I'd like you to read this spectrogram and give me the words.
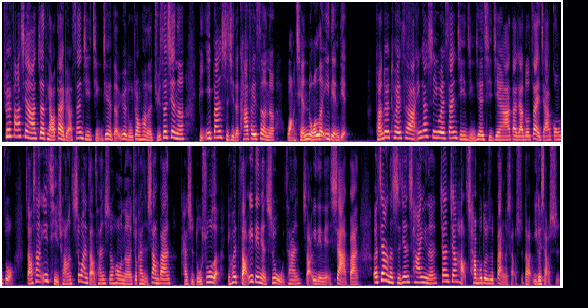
就会发现啊，这条代表三级警戒的阅读状况的橘色线呢，比一般时期的咖啡色呢往前挪了一点点。团队推测啊，应该是因为三级警戒期间啊，大家都在家工作，早上一起床吃完早餐之后呢，就开始上班，开始读书了，也会早一点点吃午餐，早一点点下班。而这样的时间差异呢，将将好差不多是半个小时到一个小时。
